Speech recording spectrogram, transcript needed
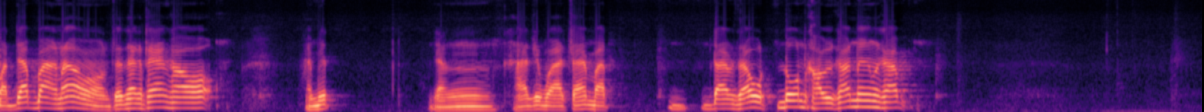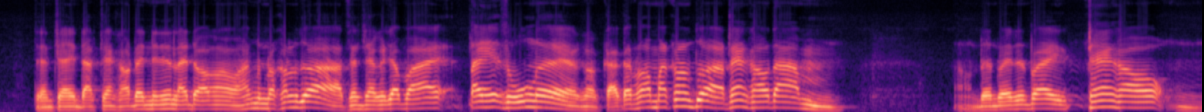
มัดยับบ้างนะสัญชัยก็แทงเขาให้ม็ดยังหาจังหวะใช้หมัดได้แล้วโดนเข่าอีกครั้งหนึ่งนะครับ แสนชัยดักแทงเขาได้เน้นๆหลายดอกเอาให้มันมาเข้าลำตัวแสนชัยก็ยับไว้เตะสูงเลยก็กะกันเพราะมัดเข้าลำตัว แทงเขาตามเดินไปเดินไป แทงเขาอืม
